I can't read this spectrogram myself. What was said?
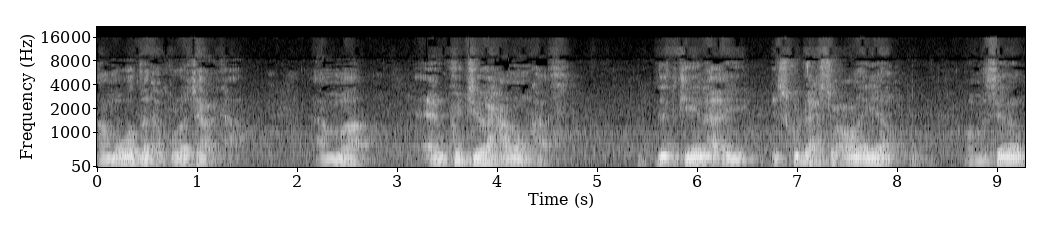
ama waddanka kula jaarka ama ay ku jira xanuunkaas dadkiina ay isku dhex soconayaan. Oo masalan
